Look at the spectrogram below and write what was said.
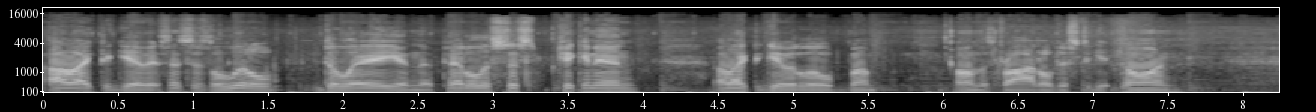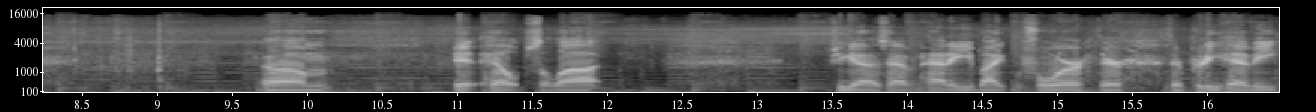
I like to give it, since there's a little delay in the pedal assist kicking in, I like to give it a little bump on the throttle just to get going. Um, it helps a lot. If you guys haven't had an e-bike before, they're they're pretty heavy.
